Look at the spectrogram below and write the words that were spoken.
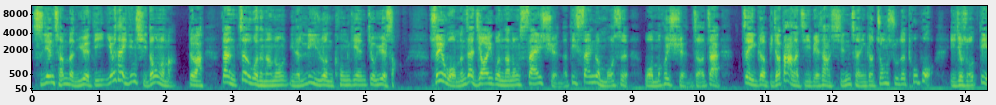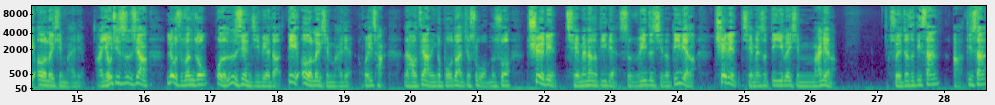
时间成本越低，因为它已经启动了嘛，对吧？但这个过程当中，你的利润空间就越少。所以我们在交易过程当中筛选的第三个模式，我们会选择在这一个比较大的级别上形成一个中枢的突破，也就是说第二类型买点啊，尤其是像六十分钟或者日线级别的第二类型买点回踩，然后这样的一个波段就是我们说确定前面那个低点是 V 字形的低点了，确定前面是第一类型买点了。所以这是第三啊，第三，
